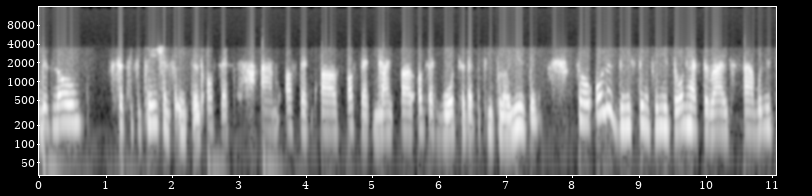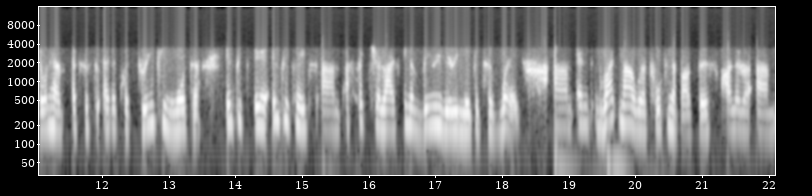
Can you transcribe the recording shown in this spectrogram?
there's no certification, for instance, of that um, of that of, that man, uh, of that water that the people are using. So all of these things, when you don't have the right, uh, when you don't have access to adequate drinking water, impl- uh, implicates, um, affects your life in a very, very negative way. Um, and right now we're talking about this cholera um,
